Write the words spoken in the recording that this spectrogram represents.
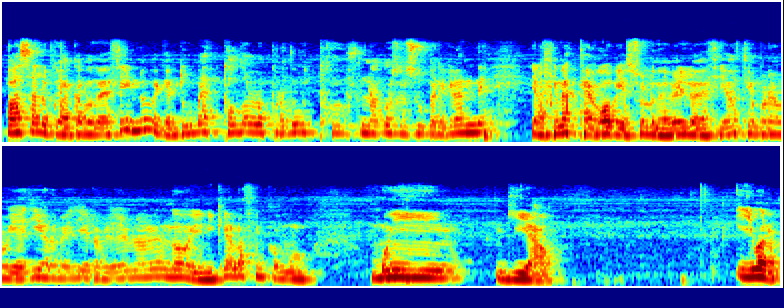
pasa lo que acabo de decir, ¿no? De que tú ves todos los productos, una cosa súper grande y al final te agobias solo de verlo y decir, hostia, por ahí voy allí, voy allí, voy allí. No, y Ikea lo hacen como muy guiado. Y bueno,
